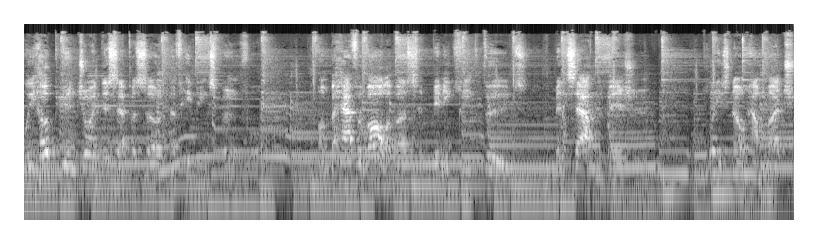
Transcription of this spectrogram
We hope you enjoyed this episode of Heaping Spoonful. On behalf of all of us at Benny Keith Foods Mid South Division, please know how much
